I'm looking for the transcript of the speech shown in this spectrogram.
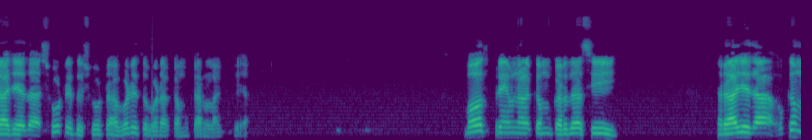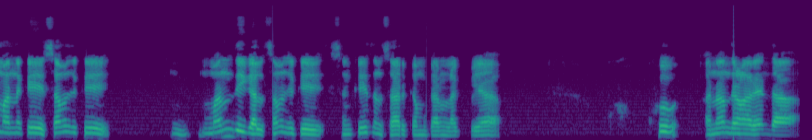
ਰਾਜੇ ਦਾ ਛੋਟੇ ਤੋਂ ਛੋਟਾ ਬੜੇ ਤੋਂ ਬੜਾ ਕੰਮ ਕਰਨ ਲੱਗ ਪਿਆ। ਬਹੁਤ ਪ੍ਰੇਮ ਨਾਲ ਕੰਮ ਕਰਦਾ ਸੀ। ਰਾਜੇ ਦਾ ਹੁਕਮ ਮੰਨ ਕੇ, ਸਮਝ ਕੇ, ਮਨ ਦੀ ਗੱਲ ਸਮਝ ਕੇ ਸੰਕੇਤ ਅਨਸਾਰ ਕੰਮ ਕਰਨ ਲੱਗ ਪਿਆ। ਖੂਬ ਆਨੰਦ ਨਾਲ ਰਹਿੰਦਾ,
